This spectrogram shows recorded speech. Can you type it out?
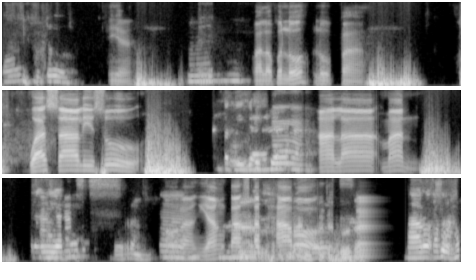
Oh, itu. Iya, Hmm. walaupun lo lupa. Wasalisu ketiga Tiga. ala man orang yang Orang. Orang yang tasaharo orang taruh Sahur. sahur.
